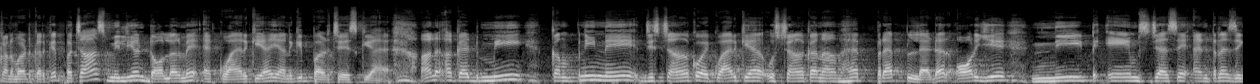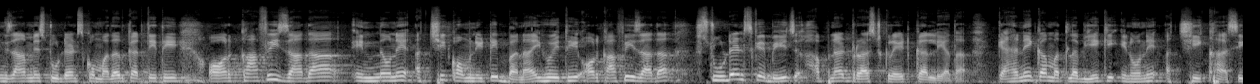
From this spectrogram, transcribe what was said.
कन्वर्ट करके 50 मिलियन डॉलर में एक्वायर किया है, यानी कि परचेज किया है। अन अकेडमी कंपनी ने जिस चैनल को एक्वायर किया है, उस चैनल का नाम है प्रेप लेडर और ये नीट एम्स जैसे एंट्रेंस एग्ज़ाम में स्टूडेंट्स को मदद करती थी, और काफ़ी ज़्यादा इन्होंने अच्छी कम्युनिटी बनाई हुई थी, और काफ़ी ज़्यादा स्टूडेंट्स के बीच अपना ट्रस्ट क्रिएट कर लिया था। कहने का मतलब ये कि इन्होंने अच्छी खासी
